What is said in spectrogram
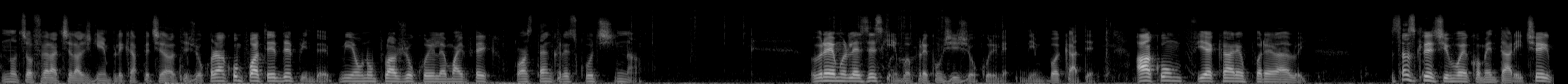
nu-ți oferă același gameplay ca pe celelalte jocuri. Acum poate depinde. Mie nu-mi plac jocurile mai vechi, cu astea am crescut și na. Vremurile se schimbă, precum și jocurile, din păcate. Acum, fiecare părerea lui. Să scrieți și voi în comentarii ce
